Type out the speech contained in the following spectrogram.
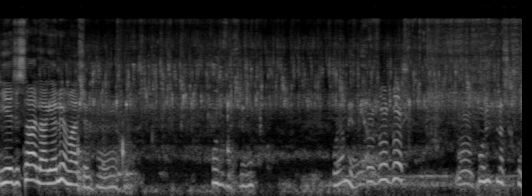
Yiyecisi hala geliyor mu. Koy suyunu. Koyamıyorum ya. Dur dur dur. Ha, koy üstüne sıksın.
